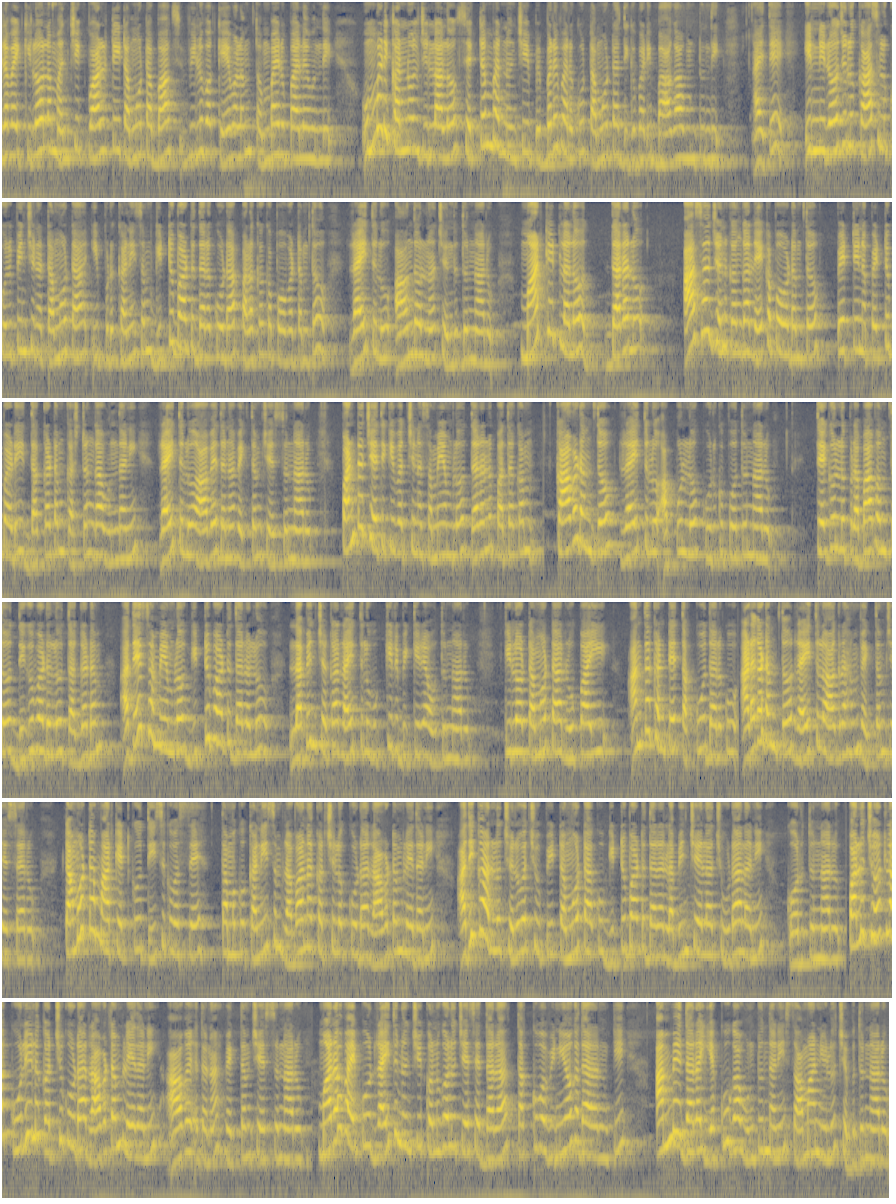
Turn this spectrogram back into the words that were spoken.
ఇరవై కిలోల మంచి క్వాలిటీ టమోటా బాక్స్ విలువ కేవలం తొంభై రూపాయలే ఉంది. ఉమ్మడి కర్నూలు జిల్లాలో సెప్టెంబర్ నుంచి ఫిబ్రవరి వరకు టమోటా దిగుబడి బాగా ఉంటుంది. అయితే ఇన్ని రోజులు కాసులు కురిపించిన టమోటా ఇప్పుడు కనీసం గిట్టుబాటు ధర కూడా పలకకపోవటంతో రైతులు ఆందోళన చెందుతున్నారు. మార్కెట్లలో ధరలు ఆశాజనకంగా లేకపోవడంతో పెట్టిన పెట్టుబడి దక్కటం కష్టంగా ఉందని రైతులు ఆవేదన వ్యక్తం చేస్తున్నారు. పంట చేతికి వచ్చిన సమయంలో ధరలు పథకం కావడంతో రైతులు అప్పుల్లో కూరుకుపోతున్నారు. తెగుళ్ళు ప్రభావంతో దిగుబడులు తగ్గడం అదే సమయంలో గిట్టుబాటు ధరలు లభించక రైతులు ఉక్కిరి బిక్కిరి అవుతున్నారు. కిలో టమోటా రూపాయి అంతకంటే తక్కువ ధరకు అడగడంతో రైతులు ఆగ్రహం వ్యక్తం చేశారు. టమోటా మార్కెట్కు తీసుకువస్తే తమకు కనీసం రవాణా ఖర్చులకు కూడా రావటం లేదని అధికారులు చొరవ చూపి టమోటాకు గిట్టుబాటు ధర లభించేలా చూడాలని కోరుతున్నారు. పలు చోట్ల కూలీల ఖర్చు కూడా రావటం లేదని ఆవేదన వ్యక్తం చేస్తున్నారు. మరోవైపు రైతు నుంచి కొనుగోలు చేసే ధర తక్కువ వినియోగదారానికి అమ్మే ధర ఎక్కువగా ఉంటుందని సామాన్యులు చెబుతున్నారు.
